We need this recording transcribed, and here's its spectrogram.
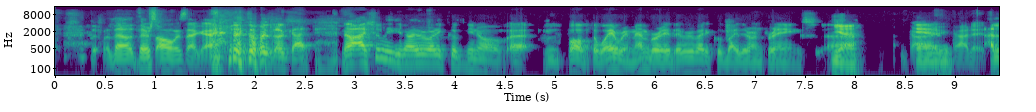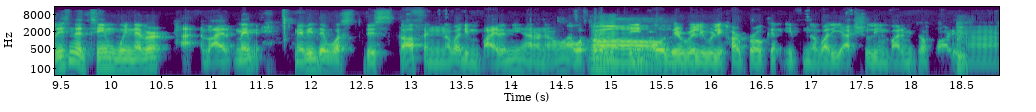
That- there's always that guy. okay. No, actually, you know, everybody could, you know, uh, well, the way I remember it, everybody could buy their own drinks. Uh, Yeah. Got And- it. Got it. At least in the team, we never. I, maybe, maybe there was this stuff and nobody invited me. I don't know. I was part of the team. I Oh. would be really, really heartbroken if nobody actually invited me to a party. Uh,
